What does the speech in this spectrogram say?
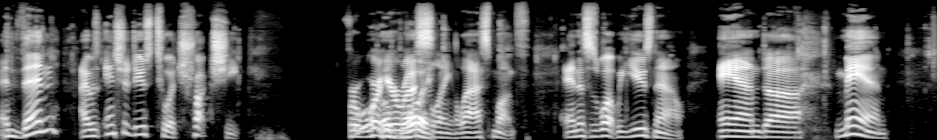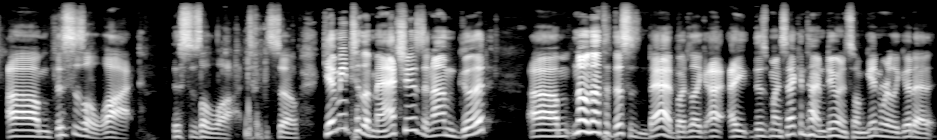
and then I was introduced to a truck sheet for Ooh, oh Warrior boy. Wrestling last month, and this is what we use now. And uh, man, um, this is a lot. This is a lot. So get me to the matches, and I'm good. Um, no, not that this isn't bad, but like I, I this is my second time doing it, so I'm getting really good at it.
